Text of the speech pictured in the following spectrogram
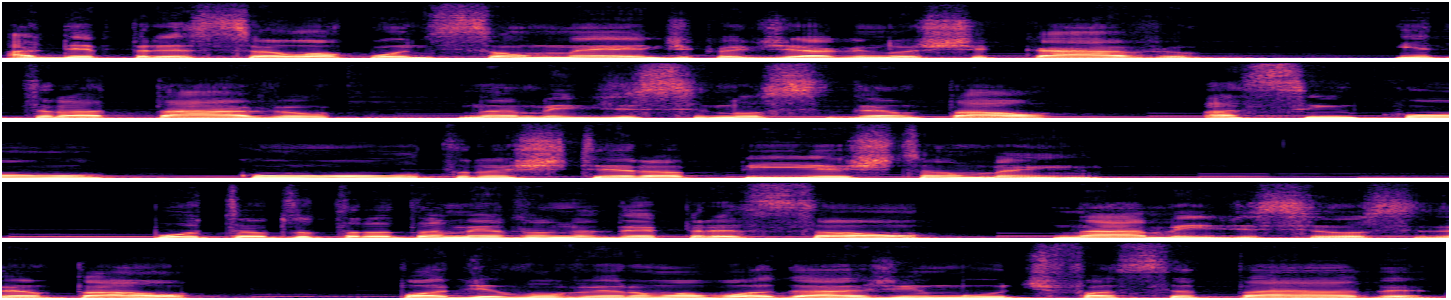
A depressão é uma condição médica diagnosticável e tratável na medicina ocidental assim como com outras terapias também. Portanto, o tratamento da depressão na medicina ocidental pode envolver uma abordagem multifacetada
